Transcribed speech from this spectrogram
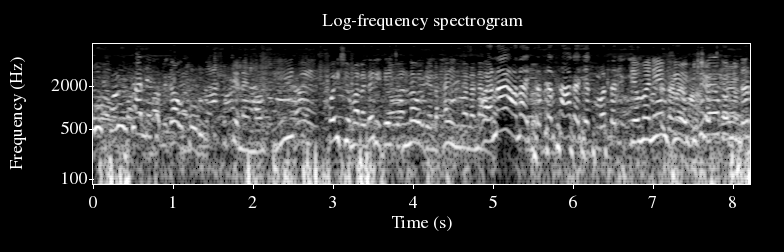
पळून चालले का मी गाव सोडून? मावशी. पैसे मला घरी द्यायचे नवऱ्याला हाईन मला हा, नाही. नाही आणायचं त्याला सांगायचं म्हातारी ते म्हणे करून तर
